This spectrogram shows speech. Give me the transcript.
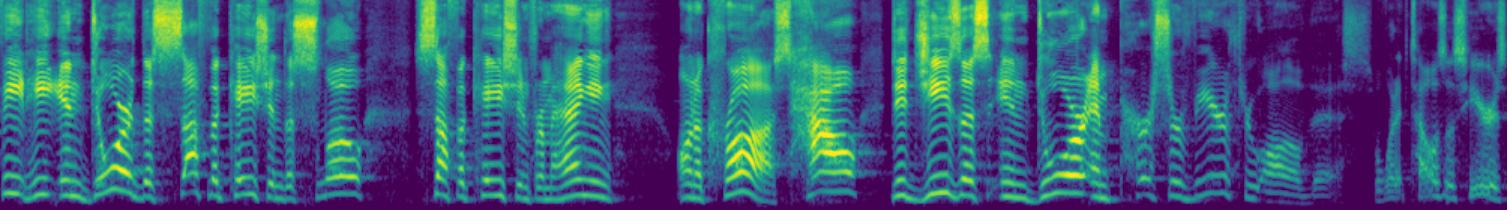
feet. He endured the suffocation, the slow suffocation from hanging on a cross. How did Jesus endure and persevere through all of this? Well, what it tells us here is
